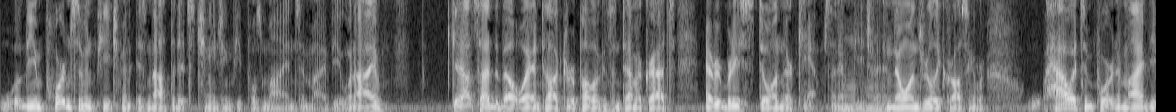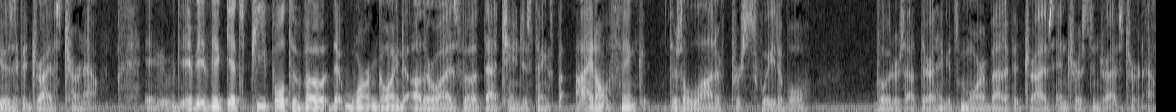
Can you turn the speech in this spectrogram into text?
the importance of impeachment is not that it's changing people's minds. In my view, when I get outside the Beltway and talk to Republicans and Democrats, everybody's still in their camps on impeachment, mm-hmm. and no one's really crossing over. How it's important, in my view, is if it drives turnout. If, if it gets people to vote that weren't going to otherwise vote, that changes things. But I don't think there's a lot of persuadable voters out there. I think it's more about if it drives interest and drives turnout.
